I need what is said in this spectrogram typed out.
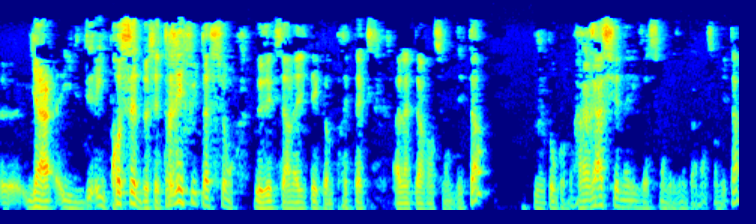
euh, il, procède de cette réfutation des externalités comme prétexte à l'intervention de l'État, plutôt comme rationalisation des interventions de l'État,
